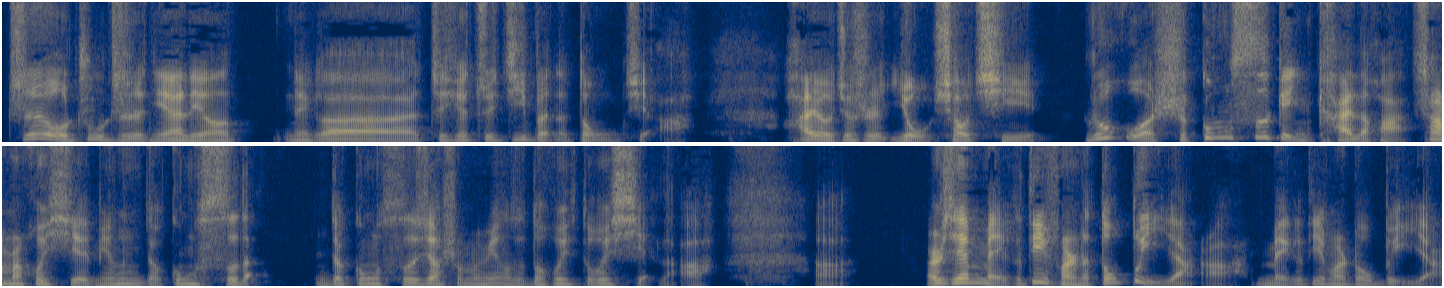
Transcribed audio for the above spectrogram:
只有住址、年龄那个这些最基本的东西啊，还有就是有效期。如果是公司给你开的话，上面会写明你的公司的，你的公司叫什么名字都会都会写的啊啊！而且每个地方的都不一样啊，每个地方都不一样，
